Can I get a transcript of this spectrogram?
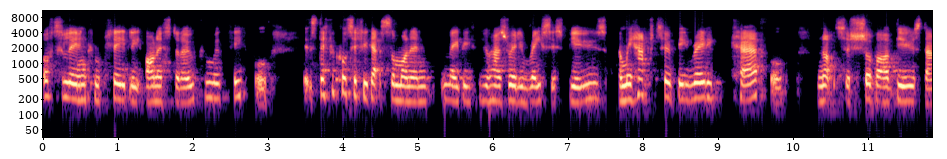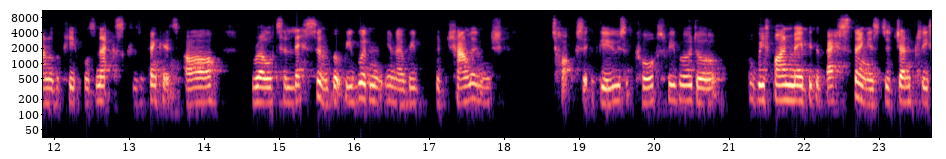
utterly and completely honest and open with people. It's difficult if you get someone in maybe who has really racist views, and we have to be really careful not to shove our views down other people's necks because I think it's our role to listen, but we wouldn't, you know, we would challenge toxic views, of course we would, or we find maybe the best thing is to gently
